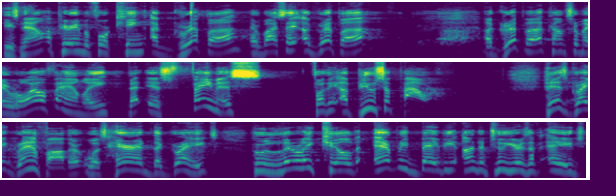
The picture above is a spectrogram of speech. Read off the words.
He's now appearing before King Agrippa. Everybody say Agrippa. Agrippa. Agrippa comes from a royal family that is famous for the abuse of power. His great grandfather was Herod the Great, who literally killed every baby under two years of age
